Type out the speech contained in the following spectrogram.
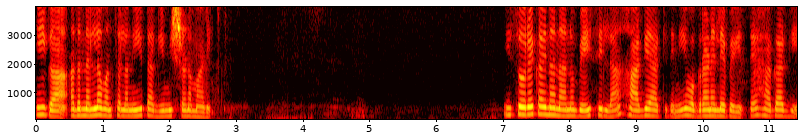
ಈಗ ಅದನ್ನೆಲ್ಲ ಒಂದ್ಸಲ ನೀಟಾಗಿ ಮಿಶ್ರಣ ಮಾಡಿ. ಈ ಸೋರೆಕಾಯಿನ ನಾನು ಬೇಯಿಸಿಲ್ಲ, ಹಾಗೆ ಹಾಕಿದ್ದೀನಿ. ಒಗ್ಗರಣೆಲ್ಲೇ ಬೇಯುತ್ತೆ. ಹಾಗಾಗಿ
